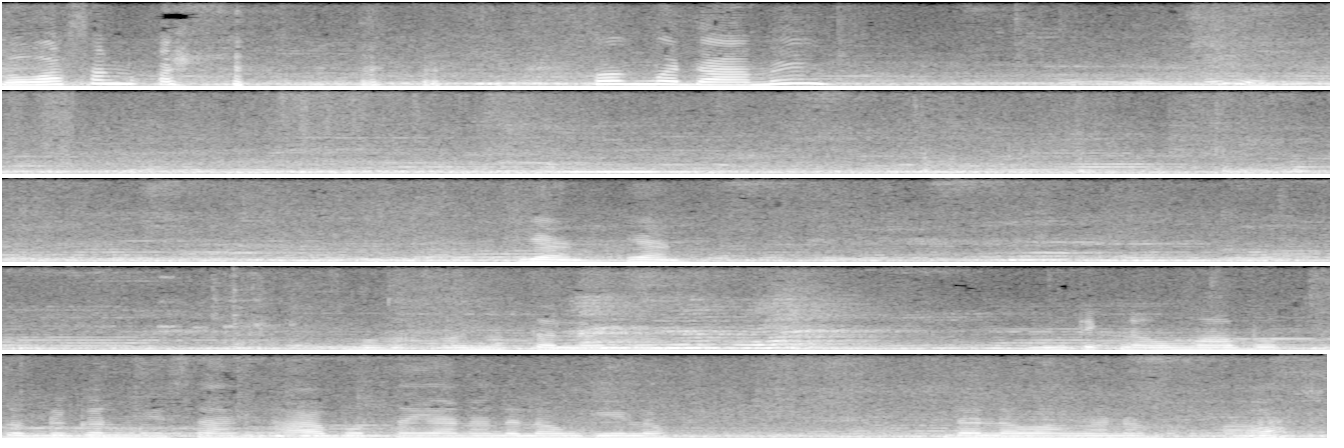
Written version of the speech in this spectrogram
Bawasan mo kayo. Huwag madami. Yan, yan. Mga ano talaga. Muntik na umabot. Dagdagan mo isa. Abot na yan ang dalawang kilo. Dalawang ano. Ha? Ah.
